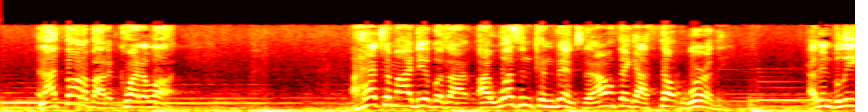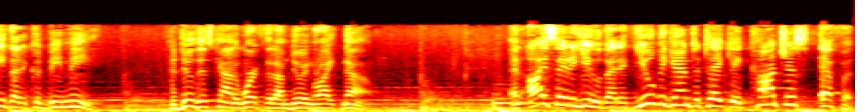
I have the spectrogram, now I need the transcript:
And I thought about it quite a lot. I had some idea, but I, I wasn't convinced that I don't think I felt worthy. I didn't believe that it could be me to do this kind of work that I'm doing right now. And I say to you that if you begin to take a conscious effort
